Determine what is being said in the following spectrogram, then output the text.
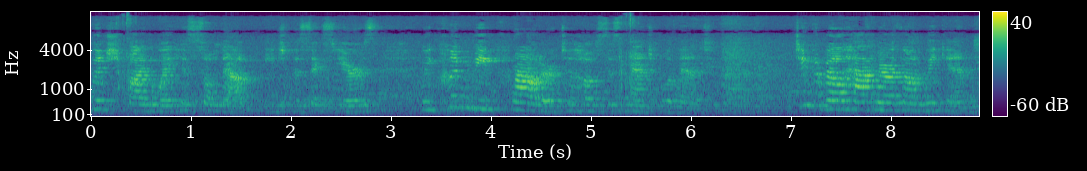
which, by the way, has sold out each of the six years, we couldn't be prouder to host this magical event. Tinker Bell Half Marathon Weekend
